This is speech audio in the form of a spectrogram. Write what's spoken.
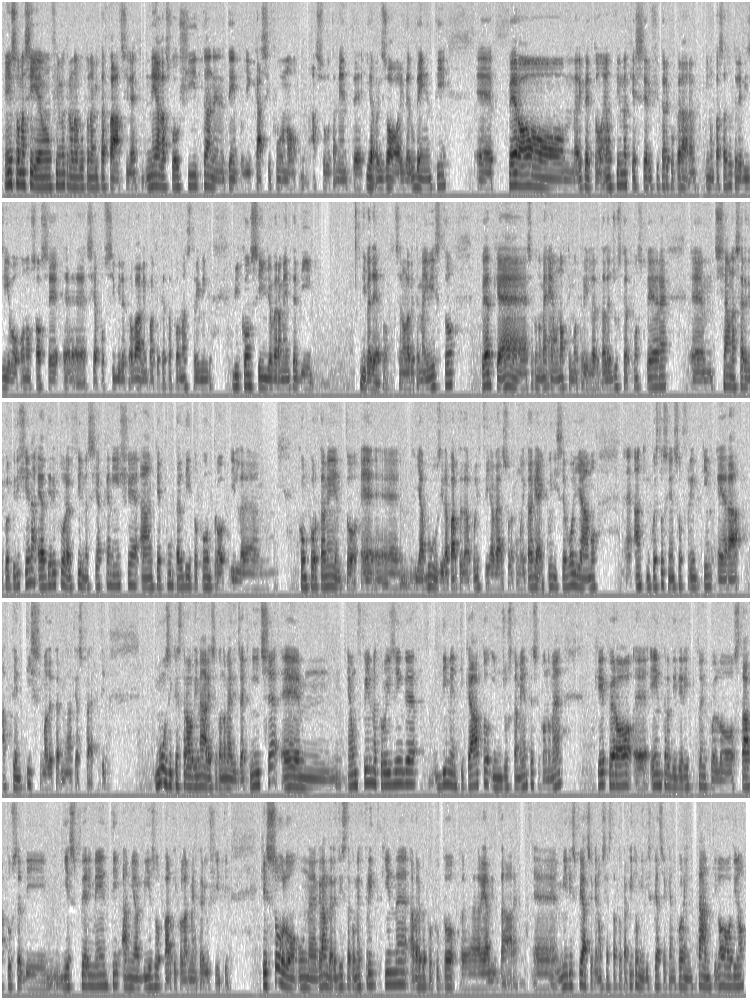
E insomma sì, è un film che non ha avuto una vita facile, né alla sua uscita né nel tempo, gli cassi furono assolutamente irrisori, deludenti, eh, però mm, ripeto è un film che se riuscite a recuperare in un passaggio televisivo o non so se eh, sia possibile trovarlo in qualche piattaforma streaming vi consiglio veramente di, di vederlo se non l'avete mai visto perché secondo me è un ottimo thriller. Dalle giuste atmosfere ehm, c'è una serie di colpi di scena e addirittura il film si accanisce anche punta il dito contro il ehm, comportamento e, e, gli abusi da parte della polizia verso la comunità gay. Quindi, se vogliamo, eh, anche in questo senso, Friedkin era attentissimo a determinati aspetti. Musiche straordinarie, secondo me, di Jack Nietzsche. E, um, è un film cruising dimenticato ingiustamente, secondo me, che però eh, entra di diritto in quello status di, di esperimenti, a mio avviso, particolarmente riusciti che solo un grande regista come Friedkin avrebbe potuto eh, realizzare. Eh, mi dispiace che non sia stato capito, mi dispiace che ancora in tanti lo odino,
